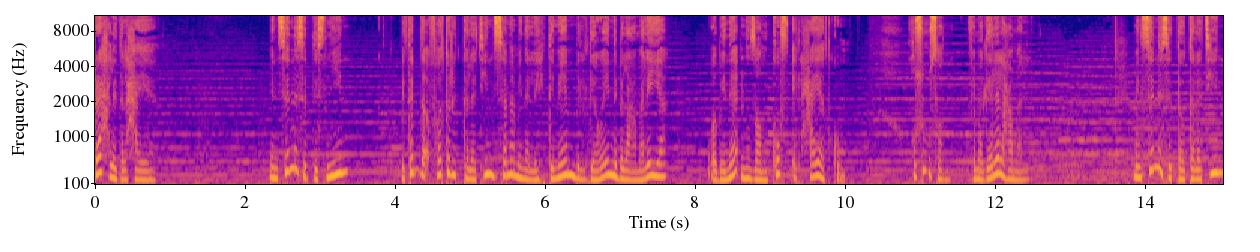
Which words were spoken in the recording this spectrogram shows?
رحلة الحياة. من سن ست سنين بتبدأ فترة 30 سنة من الاهتمام بالجوانب العملية وبناء نظام كفء لحياتكم خصوصا في مجال العمل. من سن 36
